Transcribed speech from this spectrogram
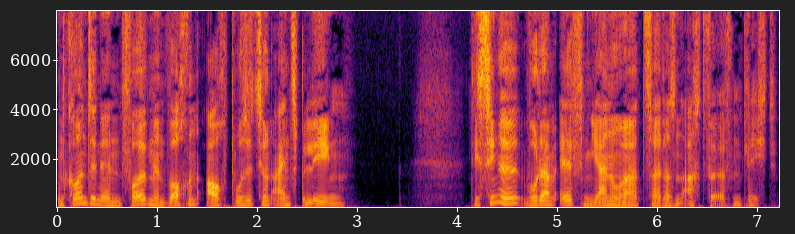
und konnte in den folgenden Wochen auch Position 1 belegen. Die Single wurde am 11. Januar 2008 veröffentlicht.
